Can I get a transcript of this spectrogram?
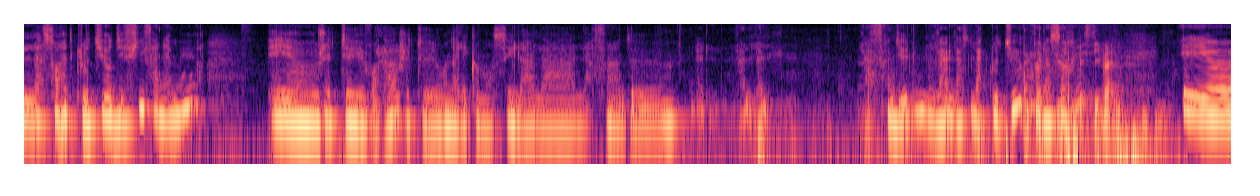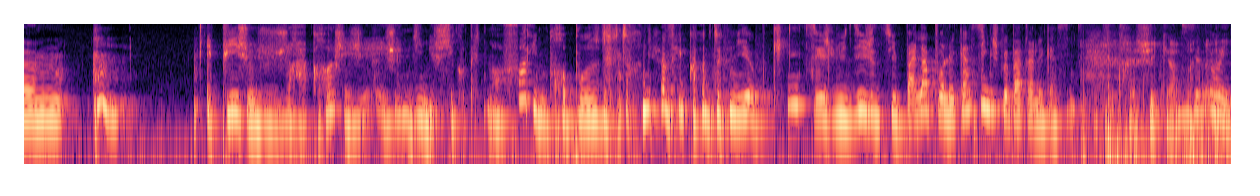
la, soirée de clôture du FIF à Namur. Et euh, j'étais, voilà, j'étais, on allait commencer la, la, la fin de la fin de la, clôture, de la soirée. festival. Et, euh, et puis je, raccroche et je, me dis, mais je suis complètement folle. Il me propose de tourner avec Anthony Hopkins et je lui dis, je ne suis pas là pour le casting, je ne peux pas faire le casting. C'est très chic, hein Oui.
